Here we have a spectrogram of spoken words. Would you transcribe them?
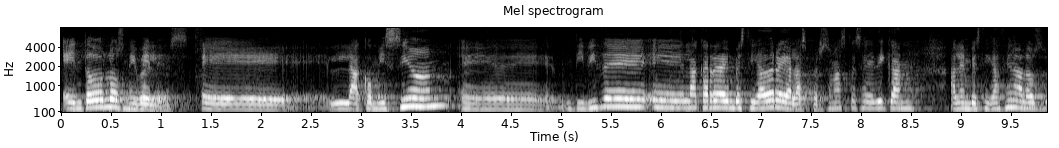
en todos los niveles. Eh, la comisión eh, divide eh, la carrera investigadora y a las personas que se dedican a la investigación, a los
